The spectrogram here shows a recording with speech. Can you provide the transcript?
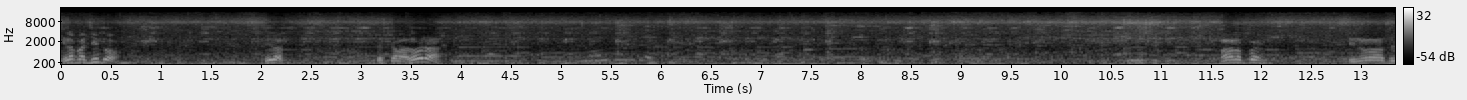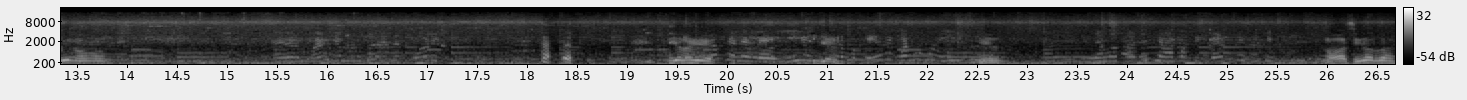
Mira, Pachito. Mira, excavadora. Vámonos pues. Si no van a subir, no. Yo lo vi. Yo dije, pero ¿por qué ahí? Oh, sí, ¿verdad?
